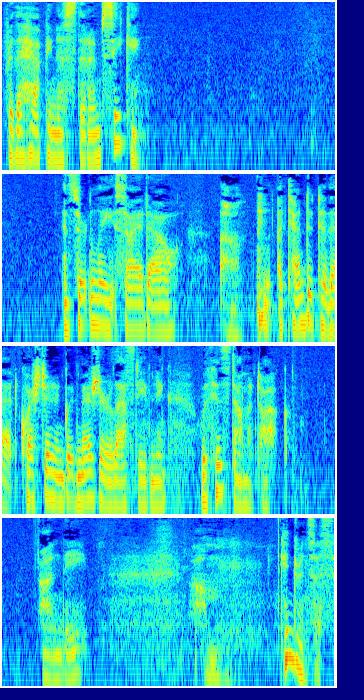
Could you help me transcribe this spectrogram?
for the happiness that I'm seeking? And certainly Sayadaw uh, attended to that question in good measure last evening with his Dhamma talk on the um, hindrances.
